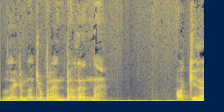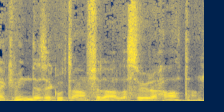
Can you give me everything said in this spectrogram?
legnagyobb rendben lenne akinek mindezek után feláll a szőre hátán.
